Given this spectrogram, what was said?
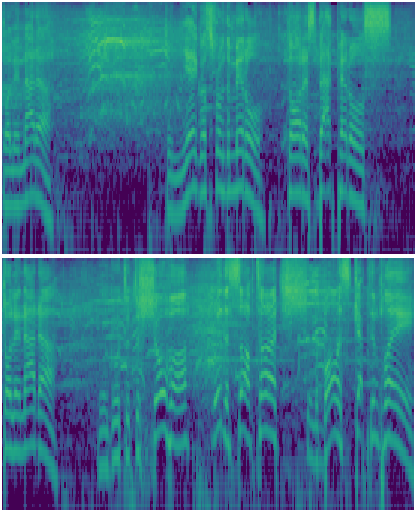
Tolenada. Tuniegos from the middle. Torres backpedals. Tolenada will go to Tushova with a soft touch, and the ball is kept in play.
